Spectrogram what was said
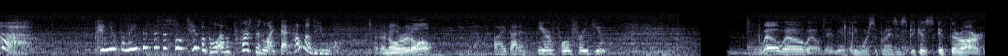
Can you believe this? This is so typical of a person like that. How well do you know her? I don't know her at all. Well, if I got an earful for you. Well, well, well, Damian. Any more surprises? Because if there are,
